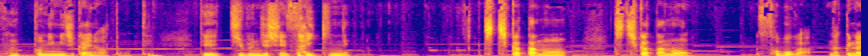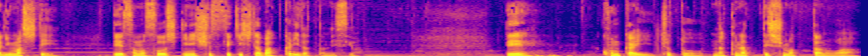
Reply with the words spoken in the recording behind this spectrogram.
本当に短いなと思って。で自分自身最近ね父方の父方の祖母が亡くなりましてでその葬式に出席したばっかりだったんですよ。で今回ちょっと亡くなってしまったのは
